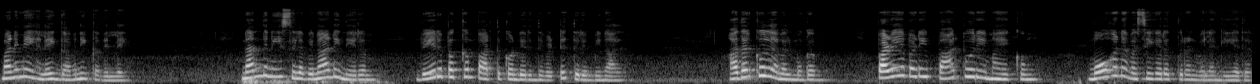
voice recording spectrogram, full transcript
மணிமேகலை கவனிக்கவில்லை. நந்தினி சில வினாடி நேரம் வேறு பக்கம் பார்த்து கொண்டிருந்துவிட்டு திரும்பினாள். அதற்குள் அவள் முகம் பழையபடி பார்ப்போரை மயக்கும் மோகன வசீகரத்துடன் விளங்கியது.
